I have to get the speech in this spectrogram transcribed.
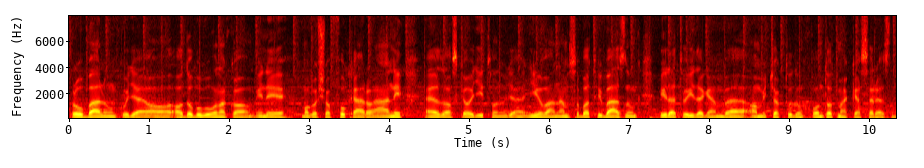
próbálunk ugye a, a dobogónak a minél magasabb fokára állni. Ez az kell, hogy itthon ugye nyilván nem szabad hibáznunk, illetve idegenbe, amit csak tudunk, pontot meg kell szerezni.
